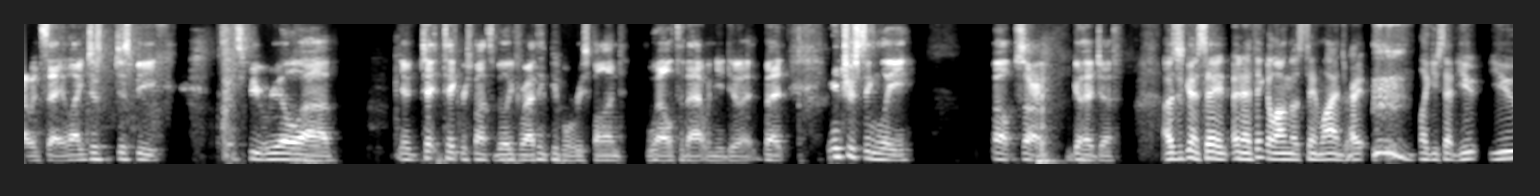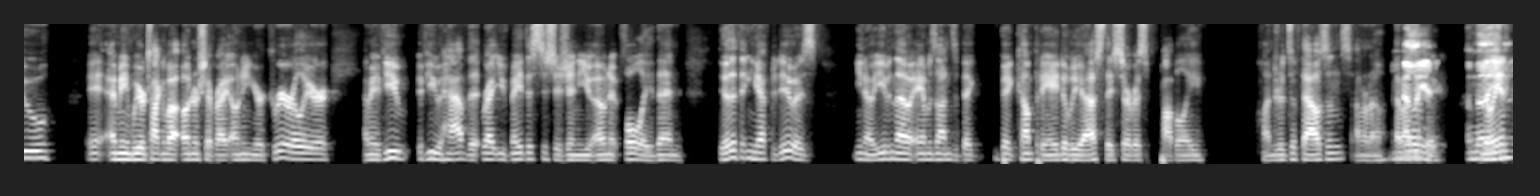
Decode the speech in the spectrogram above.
I would say like just just be just be real uh you know take take responsibility for it. I think people respond well to that when you do it. But interestingly, oh sorry, go ahead, Jeff. i was just gonna say and i think along those same lines right like you said you you i mean we were talking about ownership right owning your career earlier i mean if you if you have that right you've made this decision you own it fully then the other thing you have to do is you know, even though Amazon's a big, big company, AWS, they service probably hundreds of thousands. I don't know. A million, a million, million?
